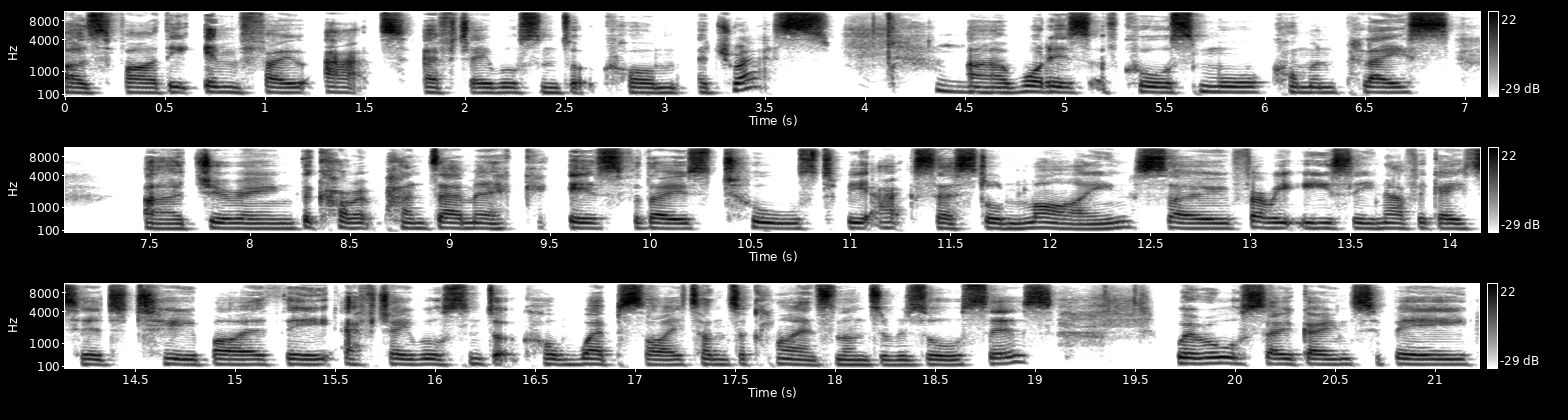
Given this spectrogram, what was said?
us via the info at fjwilson.com address. Mm. Uh, what is, of course, more commonplace uh, during the current pandemic is for those tools to be accessed online. So, very easily navigated to by the fjwilson.com website under clients and under resources. We're also going to be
